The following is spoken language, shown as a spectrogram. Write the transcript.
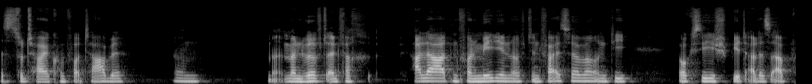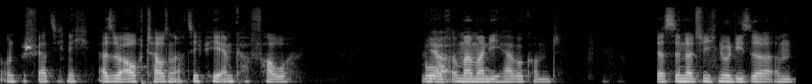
ist total komfortabel. Ähm, man wirft einfach alle Arten von Medien auf den File-Server und die Boxy spielt alles ab und beschwert sich nicht. Also auch 1080p MKV. Wo ja. auch immer man die herbekommt. Das sind natürlich nur diese, ähm,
